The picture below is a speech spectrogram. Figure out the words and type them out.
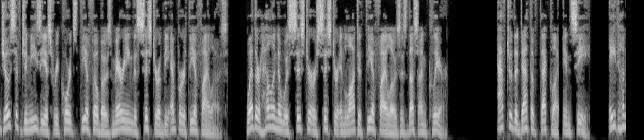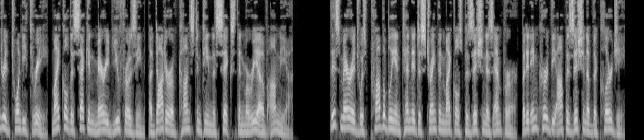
Joseph Genesius records Theophobos marrying the sister of the Emperor Theophilos. Whether Helena was sister or sister-in-law to Theophilos is thus unclear. After the death of Thecla, in c. 823, Michael II married Euphrosyne, a daughter of Constantine VI and Maria of Amnia. This marriage was probably intended to strengthen Michael's position as emperor, but it incurred the opposition of the clergy,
